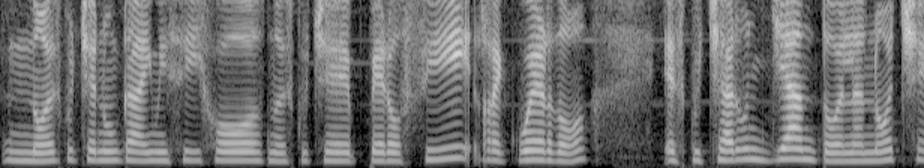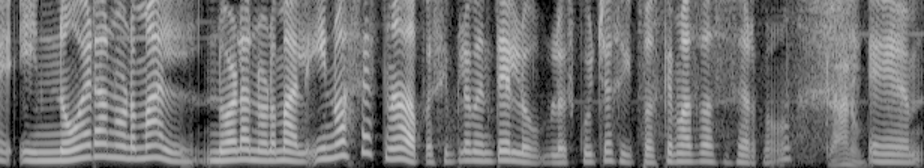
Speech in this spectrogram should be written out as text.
no escuché nunca a mis hijos, no escuché, pero sí recuerdo escuchar un llanto en la noche y no era normal, no era normal. Y no haces nada, pues simplemente lo, lo escuchas y pues qué más vas a hacer, ¿no? Claro. Eh,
